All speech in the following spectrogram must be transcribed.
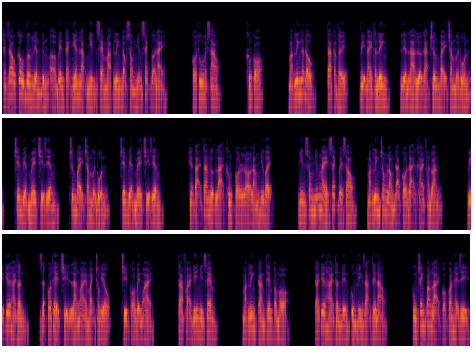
Thạch giao câu vương liền đứng ở bên cạnh yên lặng nhìn xem mạc linh đọc xong những sách vở này. Có thu hoạch sao? Không có. Mạc linh lắc đầu, ta cảm thấy, vị này thần linh liền là lừa gạt chương bảy trăm mười bốn, trên biển mê chỉ riêng, chương bảy trăm mười bốn, trên biển mê chỉ riêng. Hiện tại ta ngược lại không có lo lắng như vậy. Nhìn xong những n à y sách về sau mạc linh trong lòng đã có đại khái phán đoán. Vị kia hải thần, rất có thể chỉ là ngoài mạnh trong yếu, chỉ có bề ngoài. Ta phải đi nhìn xem. Mạc linh càng thêm tò mò. Cái kia hải thần đến cùng hình dạng thế nào? Cùng tranh quang lại có quan hệ gì?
